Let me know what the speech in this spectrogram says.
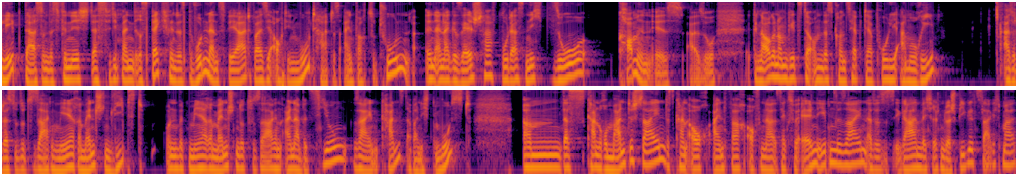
lebt das und das finde ich, das verdient meinen Respekt, ich finde das bewundernswert, weil sie auch den Mut hat, das einfach zu tun in einer Gesellschaft, wo das nicht so common ist. Also genau genommen geht es da um das Konzept der Polyamorie, also dass du sozusagen mehrere Menschen liebst und mit mehreren Menschen sozusagen in einer Beziehung sein kannst, aber nicht musst. Ähm, das kann romantisch sein, das kann auch einfach auf einer sexuellen Ebene sein. Also es ist egal, in welche Richtung du das spiegelst, sage ich mal.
